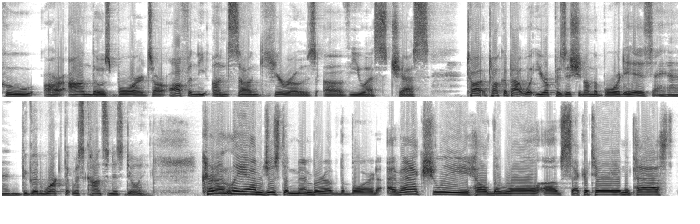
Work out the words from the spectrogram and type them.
who are on those boards are often the unsung heroes of U.S. chess. Talk, talk about what your position on the board is and the good work that Wisconsin is doing. Currently, I'm just a member of the board. I've actually held the role of secretary in the past,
